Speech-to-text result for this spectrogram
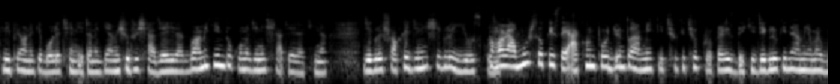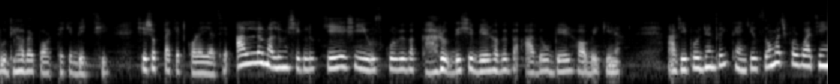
ক্লিপে অনেকে বলেছেন, এটা নাকি আমি শুধু সাজাই রাখব। আমি কিন্তু কোনো জিনিস সাজাই রাখি না। যেগুলো শখের জিনিস, সেগুলো ইউজ করি। আমার আমুর শোকেসে এখন পর্যন্ত আমি কিছু কিছু ক্রোকারিজ দেখি, যেগুলো কিনে আমি আমার বুদ্ধি হবার পর থেকে দেখছি। সেসব প্যাকেট করাই আছে। আল্লাহ মালুম সেগুলো কে এসে ইউজ করবে বা কার উদ্দেশ্যে বের হবে বা আদৌ বের হবে কিনা। আজ এই পর্যন্তই। Thank you so much for watching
